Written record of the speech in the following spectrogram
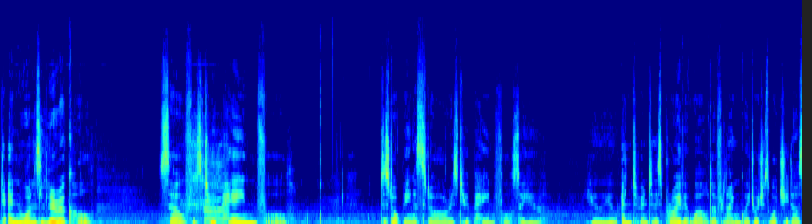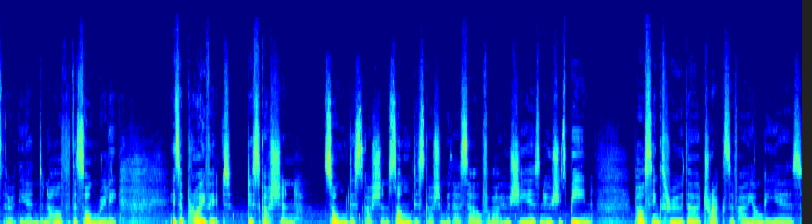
to end one's lyrical self is too painful. To stop being a star is too painful. So you you you enter into this private world of language, which is what she does there at the end. And half of the song really is a private discussion, song discussion, song discussion with herself about who she is and who she's been, passing through the tracks of her younger years.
